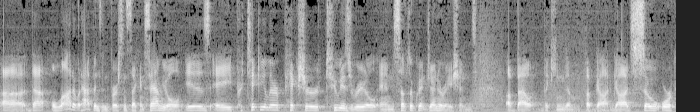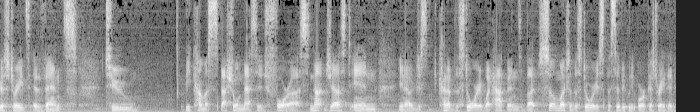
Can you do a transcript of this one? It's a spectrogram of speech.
uh, that a lot of what happens in 1st and 2nd Samuel is a particular picture to Israel and subsequent generations about the kingdom of God. God so orchestrates events to become a special message for us, not just in, you know, just kind of the story of what happens, but so much of the story is specifically orchestrated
